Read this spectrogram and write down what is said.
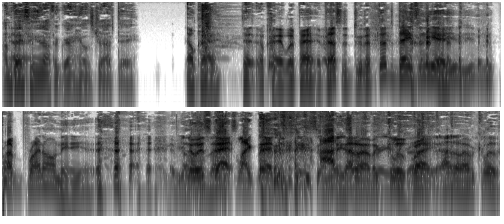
I'm uh, basing it off of Grant Hill's draft day. Okay. That, okay, well, if that if that's the if that's the dates, then yeah, you you you probably right on there, yeah. if you know his stats like that, I, I don't have a clue, right? I don't have a clue.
